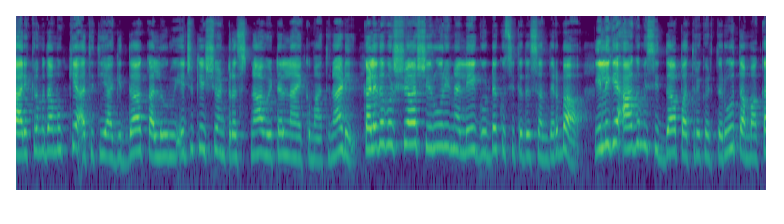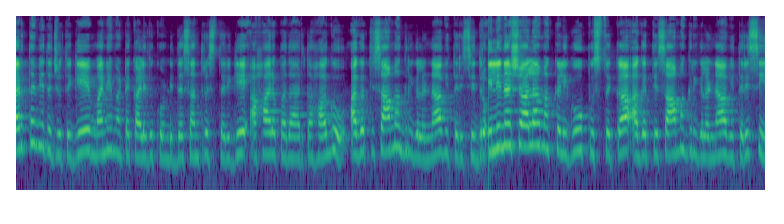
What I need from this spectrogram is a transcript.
ಕಾರ್ಯಕ್ರಮದ ಮುಖ್ಯ ಅತಿಥಿಯಾಗಿದ್ದ ಕಲ್ಲೂರು ಎಜುಕೇಷನ್ ಟ್ರಸ್ಟ್ನ ವಿಠಲ್ ನಾಯಕ್ ಮಾತನಾಡಿ, ಕಳೆದ ವರ್ಷ ಶಿರೂರಿನಲ್ಲಿ ಗುಡ್ಡ ಕುಸಿತದ ಸಂದರ್ಭ, ಇಲ್ಲಿಗೆ ಆಗಮಿಸಿದ್ದ ಪತ್ರಕರ್ತರು ತಮ್ಮ ಕರ್ತವ್ಯದ ಜೊತೆಗೆ ಮನೆ ಮಠ ಕಳೆದುಕೊಂಡಿದ್ದ ಸಂತ್ರಸ್ತರಿಗೆ ಆಹಾರ ಪದಾರ್ಥ ಹಾಗೂ ಅಗತ್ಯ ಸಾಮಗ್ರಿಗಳನ್ನ ವಿತರಿಸಿದ್ರು. ಇಲ್ಲಿನ ಶಾಲಾ ಮಕ್ಕಳಿಗೂ ಪುಸ್ತಕ, ಅಗತ್ಯ ಸಾಮಗ್ರಿಗಳನ್ನ ವಿತರಿಸಿ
